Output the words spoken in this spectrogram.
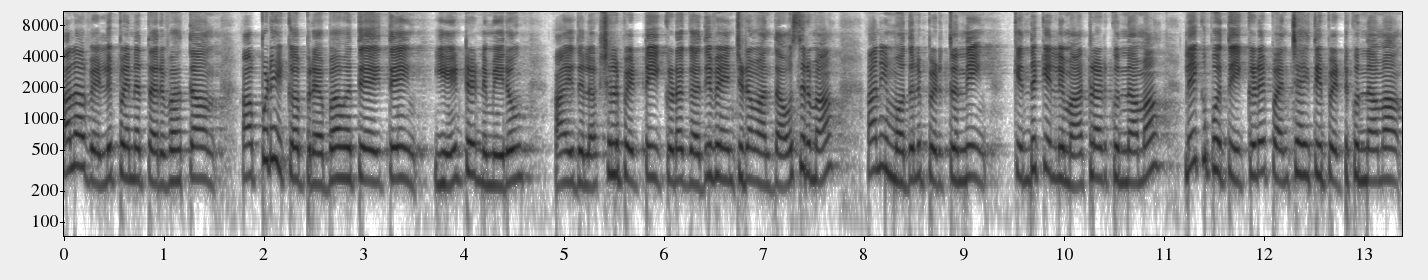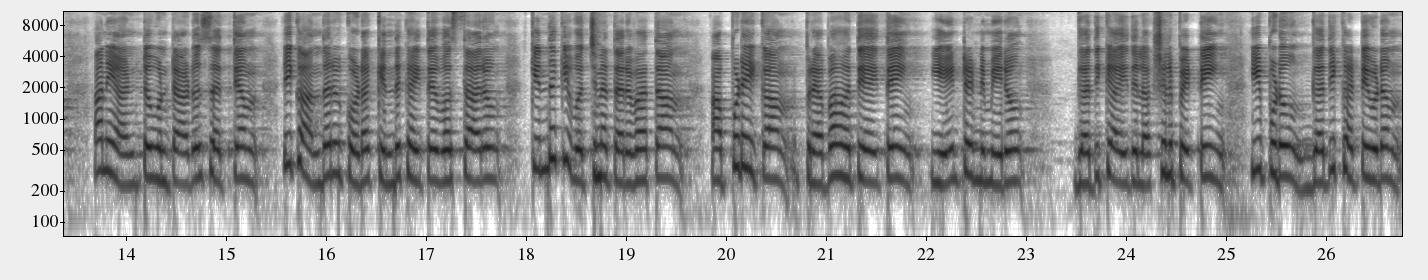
అలా వెళ్ళిపోయిన తర్వాత అప్పుడు ఇక ప్రభావతి అయితే ఏంటండి మీరు? ఐదు లక్షలు పెట్టి ఇక్కడ గది వేయించడం అంత అవసరమా అని మొదలు పెడుతుంది. కిందకెళ్ళి మాట్లాడుకుందామా? లేకపోతే ఇక్కడే పంచాయతీ పెట్టుకుందామా? అని అంటూ ఉంటాడు సత్యం. ఇక అందరూ కూడా కిందకైతే వస్తారు. కిందకి వచ్చిన తర్వాత అప్పుడే ఇక ప్రభావతి అయితే ఏంటండి మీరు? గదికి ఐదు లక్షలు పెట్టి ఇప్పుడు గది కట్టివ్వడం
